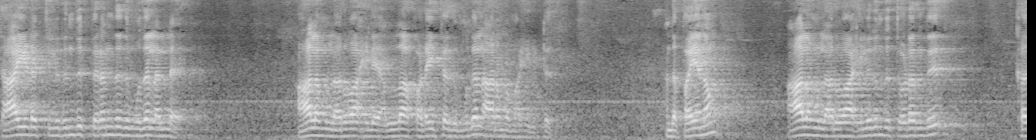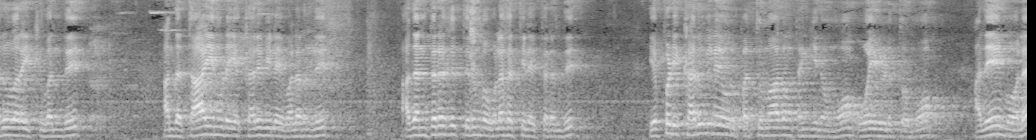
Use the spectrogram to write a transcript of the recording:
தாயிடத்திலிருந்து பிறந்தது முதல் அல்ல. ஆலமுல் அருவாகிலே அல்லாஹ் படைத்தது முதல் ஆரம்பமாகிவிட்டது. அந்த பயணம் ஆலமுல் அருவாகிலிருந்து தொடர்ந்து கருவறைக்கு வந்து அந்த தாயினுடைய கருவிலே வளர்ந்து அதன் பிறகு திரும்ப உலகத்திலே பிறந்து எப்படி கருவிலே ஒரு பத்து மாதம் தங்கினோமோ ஓய்வெடுத்தோமோ அதே போல்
